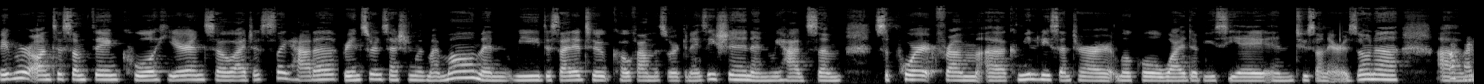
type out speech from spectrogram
maybe we're onto something cool here and so I just like had a brainstorm session with my mom and we decided to co-found this organization and we had some support from a community center, our local YWCA in Tucson, Arizona, um, okay.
